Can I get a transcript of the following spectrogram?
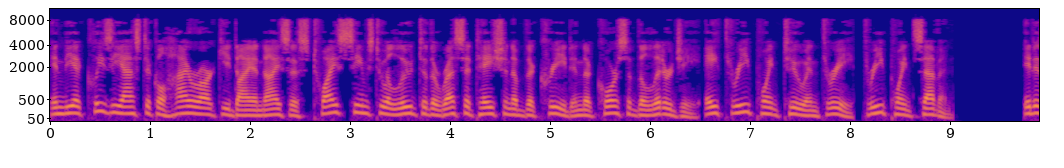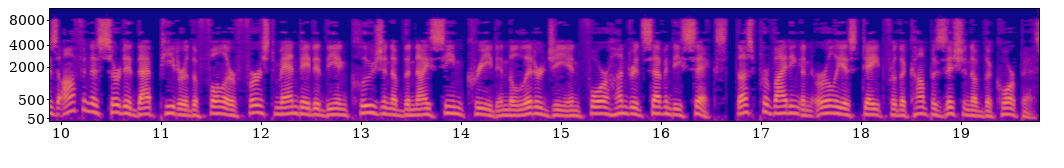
In the ecclesiastical hierarchy Dionysius twice seems to allude to the recitation of the Creed in the course of the liturgy A 3.2 and 3, 3.7. It is often asserted that Peter the Fuller first mandated the inclusion of the Nicene Creed in the liturgy in 476, thus providing an earliest date for the composition of the corpus.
